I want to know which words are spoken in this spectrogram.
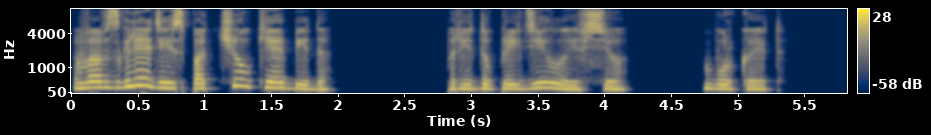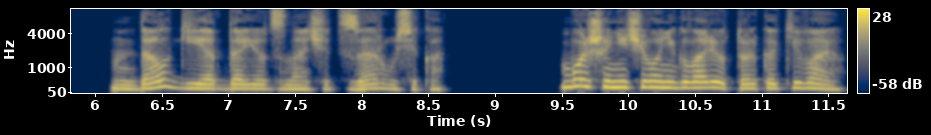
Во взгляде из-под челки обида. Предупредила и все. Буркает. Долги отдает, значит, за Русика. Больше ничего не говорю, только киваю.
